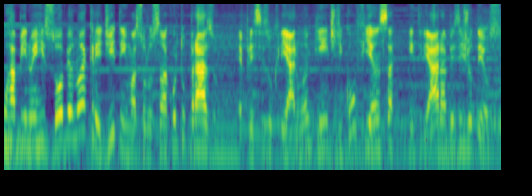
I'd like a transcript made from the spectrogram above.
O rabino Henry Sobel não acredita em uma solução a curto prazo. É preciso criar um ambiente de confiança entre árabes e judeus.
